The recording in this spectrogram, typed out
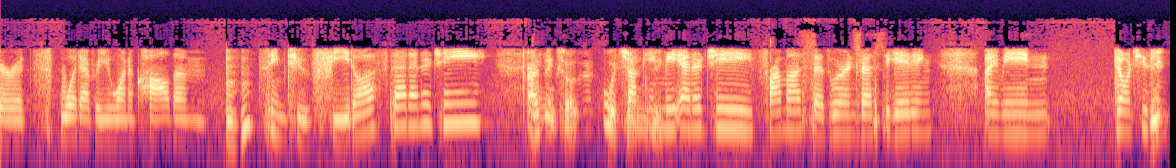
spirits, whatever you want to call them, mm-hmm. seem to feed off that energy? I think so. Which sucking energy? the energy from us as we're investigating. I mean, don't you think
